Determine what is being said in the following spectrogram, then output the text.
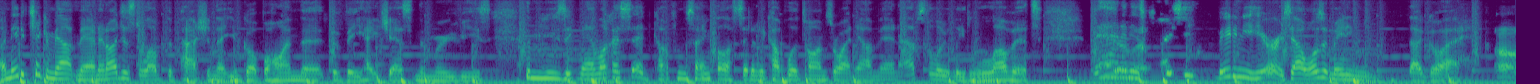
I need to check him out, man. And I just love the passion that you've got behind the, the VHS and the movies, the music, man. Like I said, cut from the same cloth. Said it a couple of times right now, man. Absolutely love it. Man, Yeah, it is man. crazy. Meeting your heroes. How was it meeting that guy? Oh,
